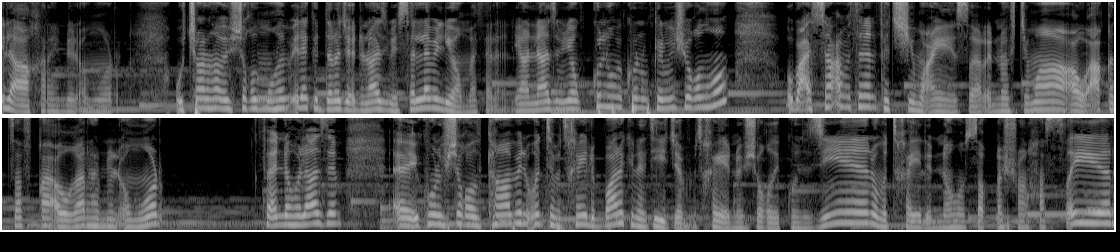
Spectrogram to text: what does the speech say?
إلى آخره من الأمور. وكان هذا الشغل مهم إلك لدرجة إنه لازم يسلم اليوم مثلا. يعني لازم اليوم كلهم يكونوا مكملين شغلهم وبعد ساعة مثلا فد شي معين يصير إنه اجتماع أو عقد صفقة أو غيرها من الأمور. فإنه لازم آه، يكون الشغل كامل وأنت متخيل ببالك النتيجة. متخيل إنه الشغل يكون زين ومتخيل إنه الصفقة شلون حتصير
